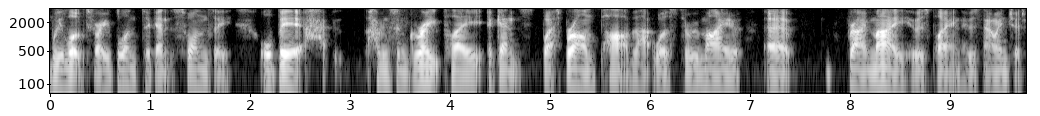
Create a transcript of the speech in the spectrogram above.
we looked very blunt against Swansea, albeit having some great play against West Brom. Part of that was through my uh, Brian May, who was playing, who's now injured.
